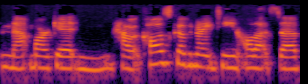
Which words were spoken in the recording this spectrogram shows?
and that market and how it caused COVID 19, all that stuff.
